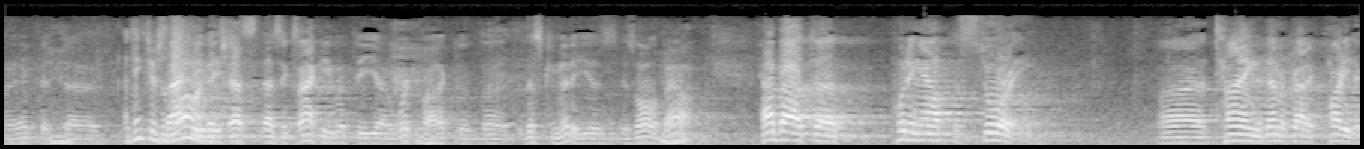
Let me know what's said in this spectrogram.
I think that. Uh, I think there's a law exactly against that's that's exactly what the uh, work product of uh, this committee is is all about. How about uh, putting out the story uh, tying the Democratic Party to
